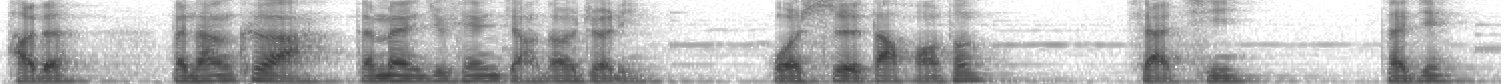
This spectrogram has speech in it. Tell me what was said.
好的，本堂课啊，咱们就先讲到这里。我是大黄蜂，下期再见。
